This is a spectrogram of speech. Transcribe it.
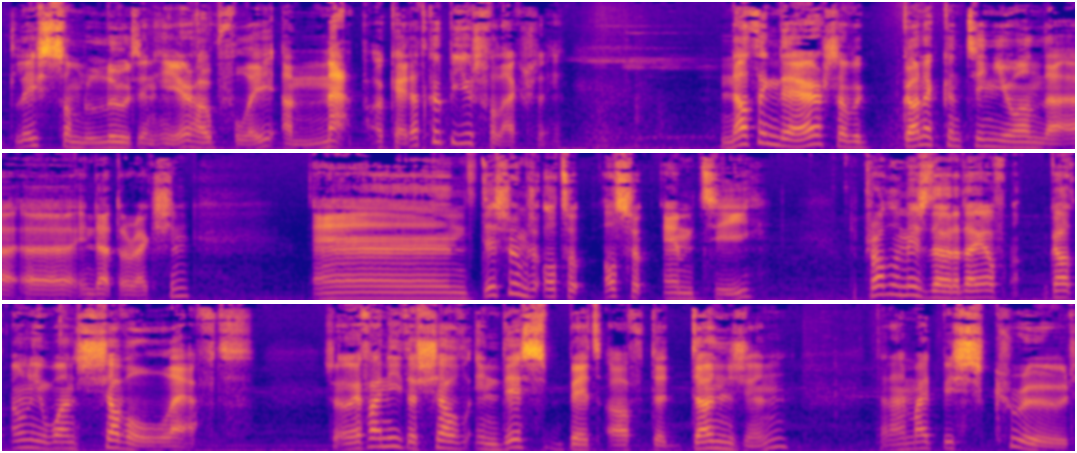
At least some loot in here, hopefully. A map. Okay, that could be useful, actually. Nothing there, so we're gonna continue on the, uh, in that direction. And this room's also also empty. The problem is, though, that I have got only one shovel left. So if I need a shovel in this bit of the dungeon, then I might be screwed.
